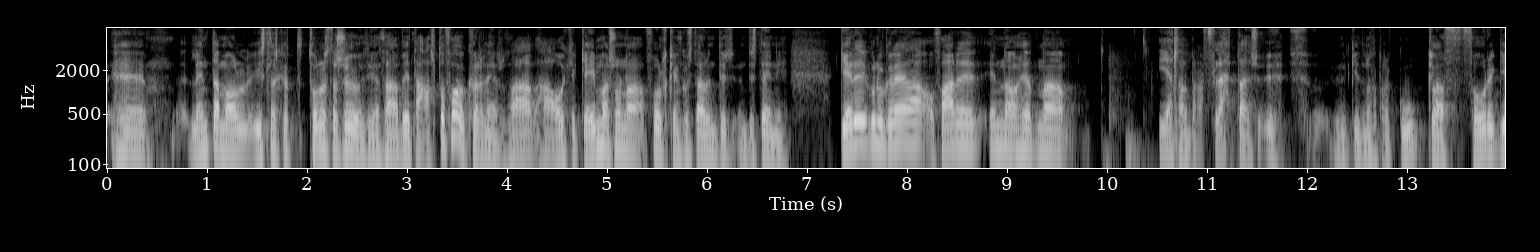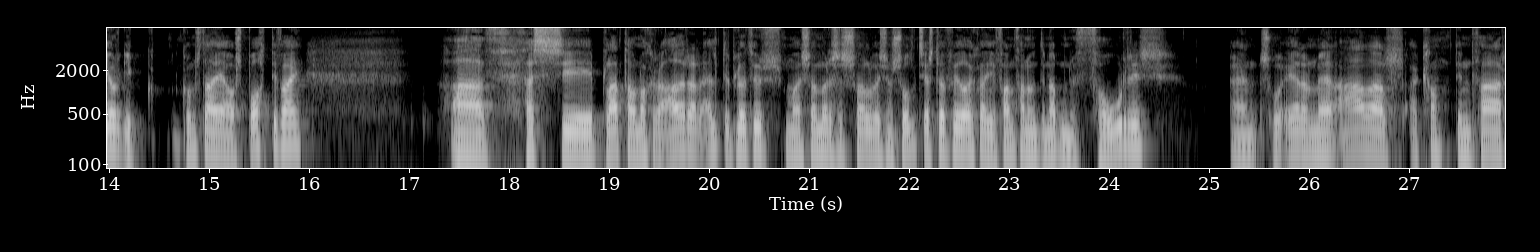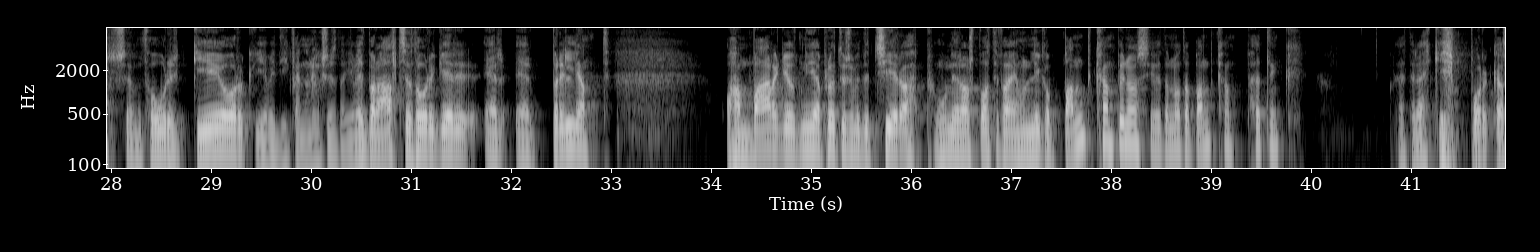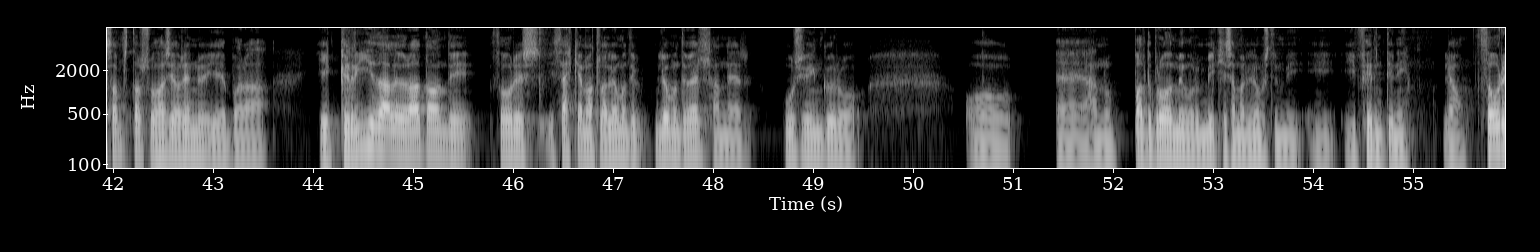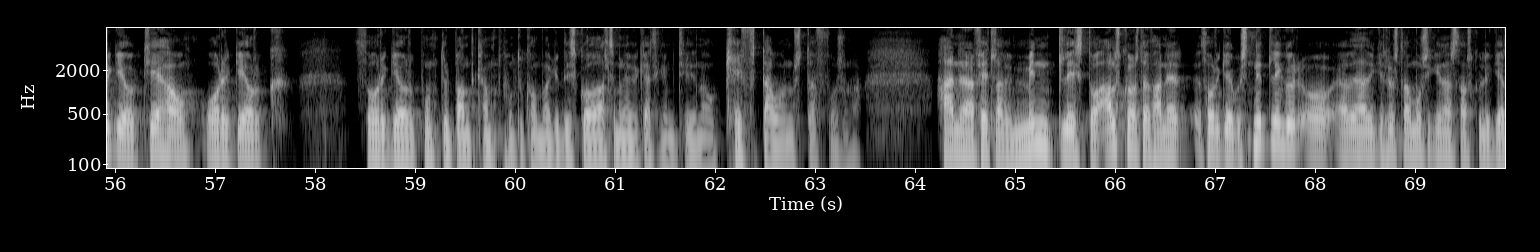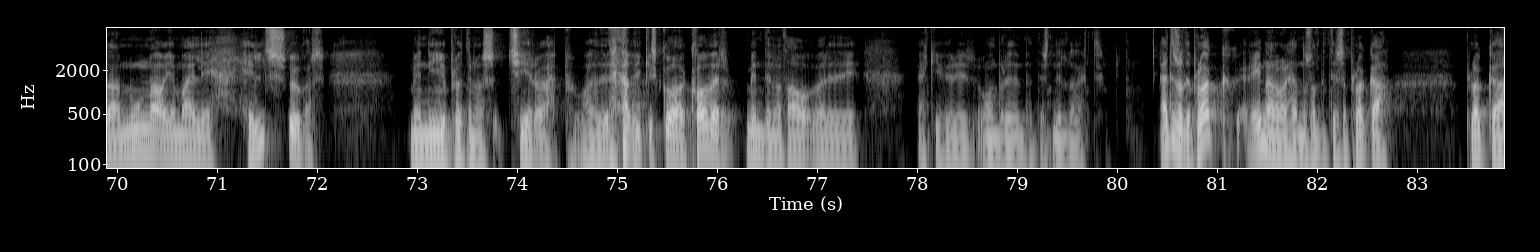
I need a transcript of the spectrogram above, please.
eh, leindamál íslenska tónlistarsögu því að það vita allt og fáið hver hann er og það á ekki að geima svona fólk einhver starf undir, undir steini. Gerið ykkur nú greiða og farið inn á hérna ég ætla bara að fletta þessu upp. Við getum náttúrulega bara að googla Þóri Georg. Ég komst að ég á Spotify að þessi plata á nokkra aðrar eldri plötur maður sömur þess að Salvation Soldier stöfið og eitthvað, ég fann þannig undir nafninu Þórir en svo er hann með aðal akkantinn þar sem Þórir Georg, ég veit ekki hvernig hann hugsa þetta ég veit bara allt sem Þórir gerir er, er brilljant og hann var að gefa út nýja plötu sem heitir Cheer Up hún er á Spotify, hún er líka á bandkampinu ég veit að nota bandkamp helling þetta er ekki borga samstafs og það sé á hreinu, ég er bara ég er gríðalegur aðdáðandi Þóris, ég þekkja náttúrulega ljómandi, ljómandi vel. Hann er úsvíðingur og, og eh, hann og Baldur bróðum mig voru mikið saman í ljómstum í, í, í fyrndinni. Þóri Georg, TH, Óri Georg þórigeorg.bandkamp.com það getið skoða allt sem hann hefur gert ekki um tíðin á keiftáum stöf og svona hann er að fylla við myndlist og alls konar stöf, hann er Þóri Georg snillingur og ef þið hefði ekki hlusta á músíkinast þá skulle ég gera það núna og ég mæli heilsugar með nýju plötunars Cheer Up. Og ef þið hefði ekki skoðað cover myndina þá verði þið ekki fyrir ombröðum, þetta er snildalegt. Þetta er svolítið plögg, einar var hérna svolítið til þess að plögga plögga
